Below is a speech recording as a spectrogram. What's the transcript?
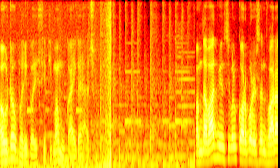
અવઢવભરી પરિસ્થિતિમાં મુકાઈ ગયા છે. અમદાવાદ મ્યુનિસિપલ કોર્પોરેશન દ્વારા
